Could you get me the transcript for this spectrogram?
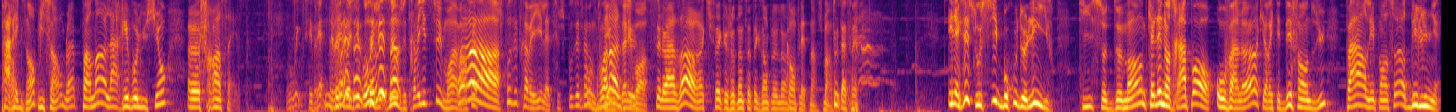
par exemple, il semble, hein, pendant la Révolution euh, française. Oui, c'est vrai. C'est vrai, ça? J'ai- oh, vrai, ça? Non, j'ai travaillé dessus, moi. En Ah! fait, je suis posé travailler là-dessus. Je suis posé faire une Voilà, vidéo. Vous allez c'est- voir. c'est le hasard hein, qui fait que je donne cet exemple-là. Complètement. Je m'en Tout à fait. Il existe aussi beaucoup de livres qui se demandent quel est notre rapport aux valeurs qui auraient été défendues par les penseurs des Lumières.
